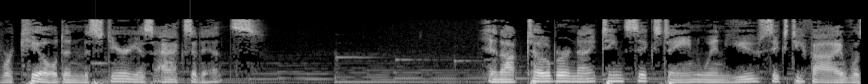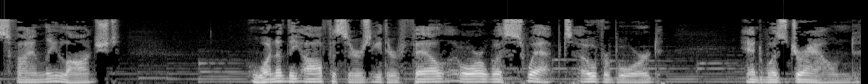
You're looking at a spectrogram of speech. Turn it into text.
were killed in mysterious accidents. In October 1916, when U 65 was finally launched, one of the officers either fell or was swept overboard and was drowned.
